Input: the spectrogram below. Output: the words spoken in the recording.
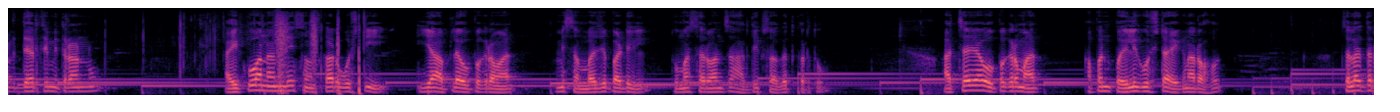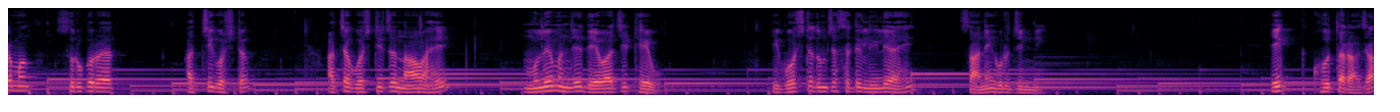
विद्यार्थी मित्रांनो. ऐकू आनंदे संस्कार गोष्टी या आपल्या उपक्रमात मी संभाजी पाटील तुम्हा सर्वांचं हार्दिक स्वागत करतो. आजच्या या उपक्रमात आपण पहिली गोष्ट ऐकणार आहोत. चला तर मग सुरू करूयात आजची गोष्ट. आजच्या गोष्टीचं नाव आहे मुले म्हणजे देवाची ठेव. ही गोष्ट तुमच्यासाठी लिहिली आहे साने गुरुजींनी. एक होता राजा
